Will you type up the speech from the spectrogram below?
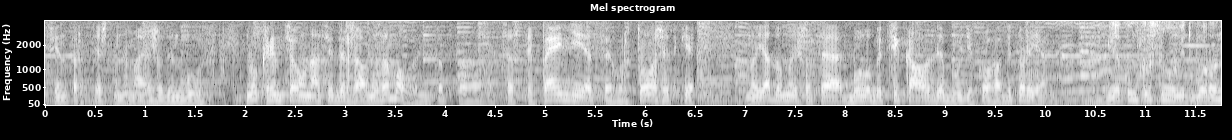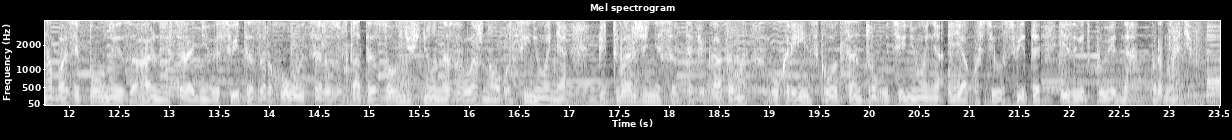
цін практично немає жоден вуз. Ну крім цього, у нас є державне замовлення, тобто це стипендія, це гуртожитки. Ну я думаю, що це було би цікаво для будь-якого абітурієнта. Для конкурсного відбору на базі повної загальної середньої освіти зараховуються результати зовнішнього незалежного оцінювання, підтверджені сертифікатами Українського центру оцінювання якості освіти із відповідних предметів.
